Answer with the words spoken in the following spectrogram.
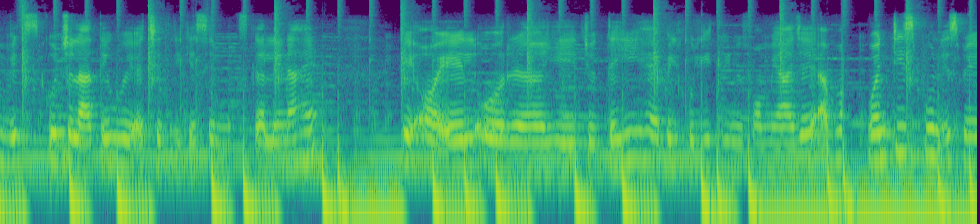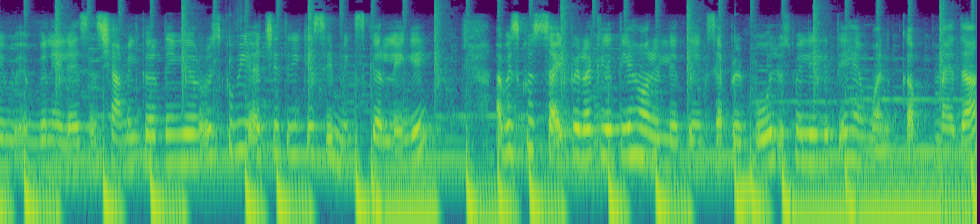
मिक्स को चलाते हुए अच्छे तरीके से मिक्स कर लेना है कि ऑयल और ये जो दही है बिल्कुल ये क्रीमी फॉर्म में आ जाए। अब वन टीस्पून इसमें वनीला एसेंस शामिल कर देंगे और इसको भी अच्छे तरीके से मिक्स कर लेंगे। अब इसको साइड पे रख लेते हैं और लेते हैं एक सेपरेट बोल उसमें ले लेते हैं वन कप मैदा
